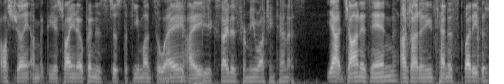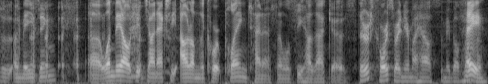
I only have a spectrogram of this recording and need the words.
Australian. Um, the Australian Open is just a few months away. should I be excited for me watching tennis. yeah, John is in. I've got a new tennis buddy. This is amazing. Uh, one day I'll get John actually out on the court playing tennis, and we'll see how that goes. There's courts right near my house, so maybe I'll. Hey, them.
